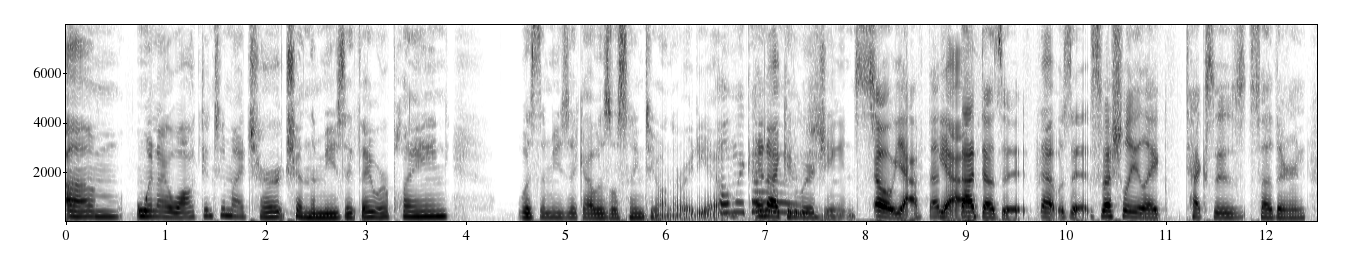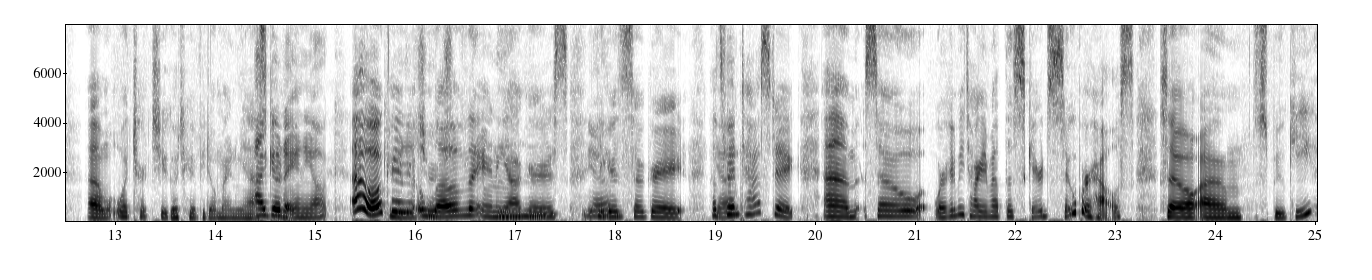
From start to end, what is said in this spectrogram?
Um, when I walked into my church and the music they were playing was the music I was listening to on the radio. Oh my god! And I could wear jeans. Oh yeah, that Yeah. that does it. That was it. Especially like Texas Southern. Um, what church do you go to if you don't mind me asking? I go to Antioch. Oh, okay. Love the Antiochers. Yeah. You guys are so great. That's Yep. fantastic. Um, so we're gonna be talking about the Scared Sober House. So, um, spooky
